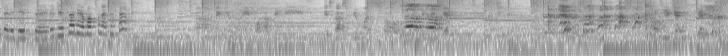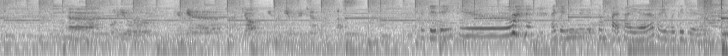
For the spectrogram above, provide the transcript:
kita ada Jason. Ada Jason ada apa-apa nak cakap? These last few months. So go. you can get. hope you can get. Uh, hope you can get a, a job in the near future. Us. Okay, thank you. Okay, ni tempat saya. Saya bekerja.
